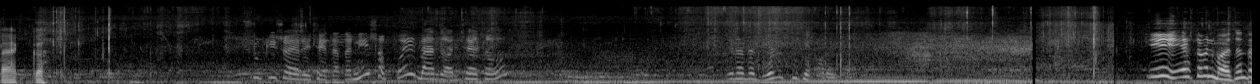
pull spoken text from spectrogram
प्याक्क सुकिसकेको रहेछ यता त नि सबै झरिसकेको छ हो। यता त धेरै सुकेको रहेछ यी यस्तो पनि भएछ नि त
